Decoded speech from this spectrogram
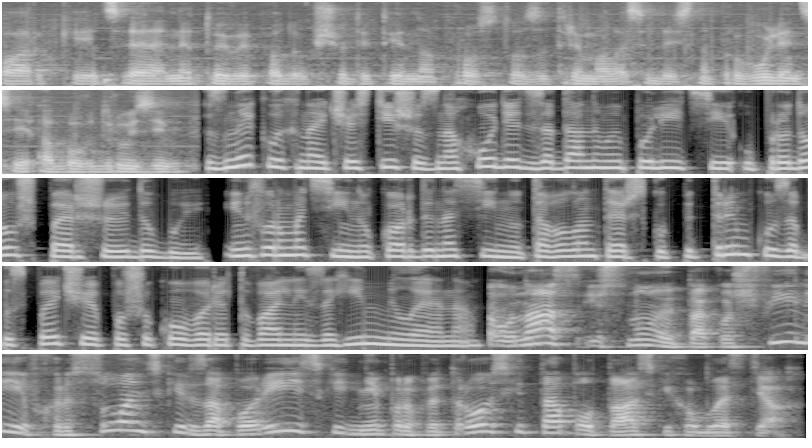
парки. Це не той випадок, що дитина просто затрималася десь на прогулянці або в друзів. Зниклих найчастіше знаходять, за даними поліції, упродовж першої доби. Інформаційну, координаційну та волонтерську підтримку забезпечує пошуково-рятувальний загін Мілена. У нас існують також філії в Херсонській, в Запорізькій, Дніпропетровській та Полтавських областях.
